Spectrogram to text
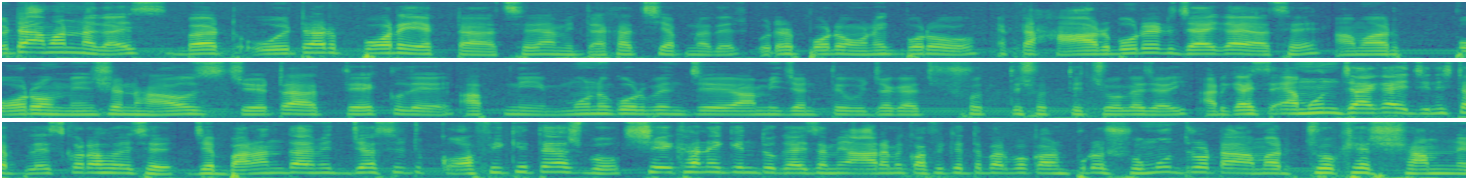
ওটা আমার না গাইস বাট ওইটার পরে একটা আছে, আমি দেখাচ্ছি আপনাদের। ওটার পরে অনেক বড় একটা হারবোরের জায়গায় আছে আমার বড় মেনশন হাউস যেটা দেখলে আপনি মনে করবেন যে আমি জানতে ওই জায়গায় সত্যি সত্যি চলে যাই। আর গাইস এমন জায়গায় জিনিসটা প্লেস করা হয়েছে যে বারান্দা আমি জাস্ট একটু কফি খেতে আসব, সেখানে কিন্তু গাইস আমি আরামে কফি খেতে পারব কারণ পুরো সমুদ্রটা আমার চোখের সামনে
